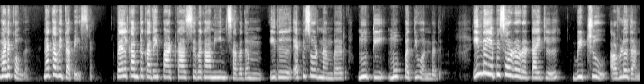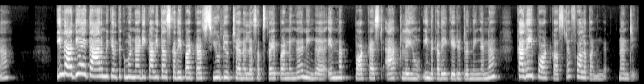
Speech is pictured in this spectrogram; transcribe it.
வணக்கங்க. நான் கவிதா பேசுகிறேன் வெல்கம் டு கதை பாட்காஸ்ட் சிவகாமியின் சபதம் இது எபிசோட் நம்பர் நூற்றி முப்பத்தி ஒன்பது. இந்த எபிசோடோட டைட்டில் பிட்சு அவ்வளோதானா? இந்த அத்தியாயத்தை ஆரம்பிக்கிறதுக்கு முன்னாடி கவிதாஸ் கதை பாட்காஸ்ட் யூடியூப் சேனலை சப்ஸ்கிரைப் பண்ணுங்க. நீங்கள் எந்த பாட்காஸ்ட் ஆப்லேயும் இந்த கதையை கேட்டுட்டு இருந்தீங்கன்னா கதை பாட்காஸ்ட்டை ஃபாலோ பண்ணுங்க. நன்றி.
